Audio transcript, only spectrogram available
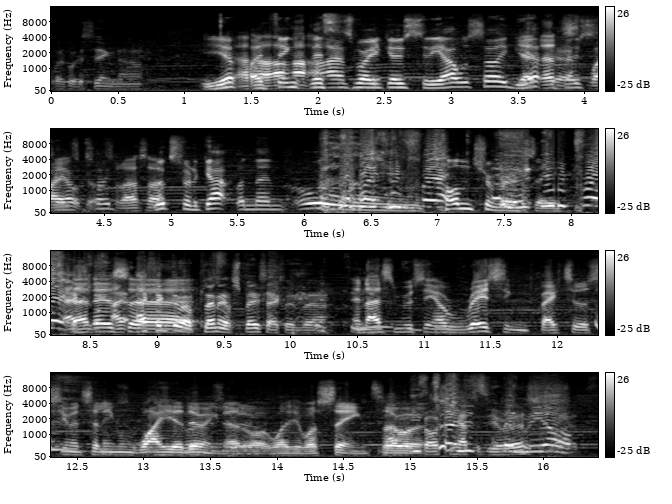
what we're seeing now. yep, Uh, I think this I- is where he goes to the outside. Yeah, yep, that's goes to the it's good. outside. So that's Looks for the gap and then oh, controversy. You prick. That I, I think there are plenty of space actually there. and Ice Musing are racing back to the team and telling him why he are doing that or what he was saying. So Of uh, course, he Trying had to the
